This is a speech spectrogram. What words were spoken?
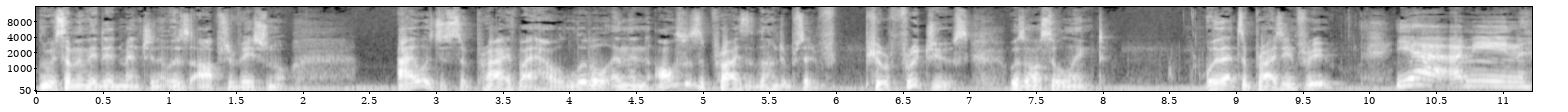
But it was something they did mention that was observational. I was just surprised by how little, and then also surprised that the 100% f- pure fruit juice was also linked. Was that surprising for you? Yeah, I mean,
